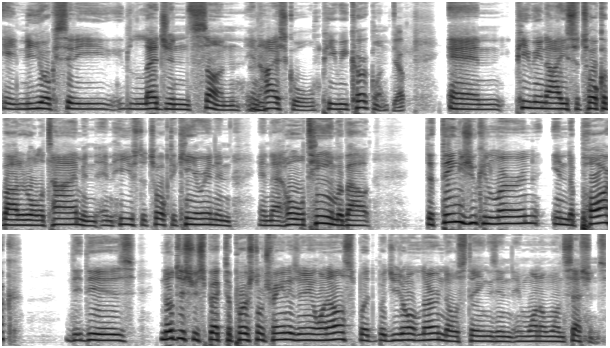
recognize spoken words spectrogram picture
a New York City legend's son in high school, Pee Wee Kirkland. Yep. and Pee Wee and I used to talk about it all the time, and, and he used to talk to Kieran and, and that whole team about the things you can learn in the park. Th- There's no disrespect to personal trainers or anyone else, but but you don't learn those things in, in one-on-one sessions.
